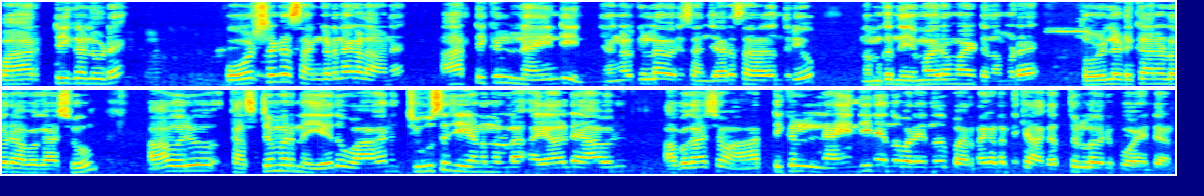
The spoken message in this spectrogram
പാർട്ടികളുടെ പോഷക സംഘടനകളാണ് ആർട്ടിക്കിൾ നയന്റീൻ. ഞങ്ങൾക്കുള്ള ഒരു സഞ്ചാര സ്വാതന്ത്ര്യവും നമുക്ക് നിയമപരമായിട്ട് നമ്മുടെ തൊഴിലെടുക്കാനുള്ള ഒരു അവകാശവും ആ ഒരു കസ്റ്റമറിനെ ഏത് വാഹനം ചൂസ് ചെയ്യണം എന്നുള്ള അയാളുടെ ആ ഒരു അവകാശം ആർട്ടിക്കിൾ നയന്റീൻ എന്ന് പറയുന്നത് ഭരണഘടനയ്ക്ക് അകത്തുള്ള ഒരു പോയിന്റാണ്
